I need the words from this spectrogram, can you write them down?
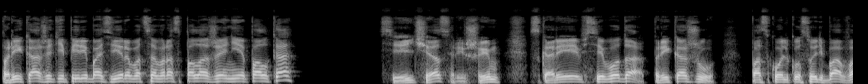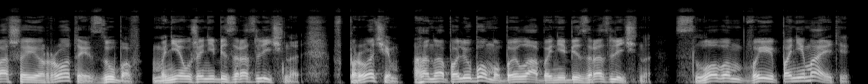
Прикажете перебазироваться в расположение полка? Сейчас решим. Скорее всего, да, прикажу, поскольку судьба вашей роты, Зубов, мне уже не безразлична. Впрочем, она по-любому была бы не безразлична. Словом, вы понимаете,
